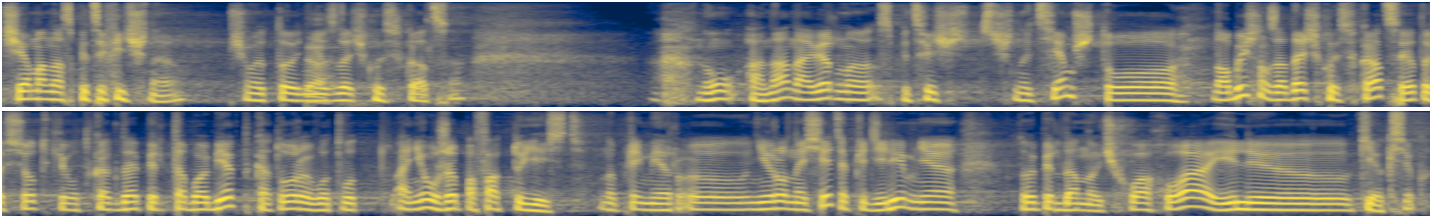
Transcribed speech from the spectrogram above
чем она специфичная? Почему это да. не задача классификации? Ну, она, наверное, специфична тем, что ну, обычно задача классификации — это все-таки вот когда перед тобой объект, который вот, вот они уже по факту есть. Например, э, нейронная сеть, определи мне, кто передо мной, чихуахуа или кексик.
